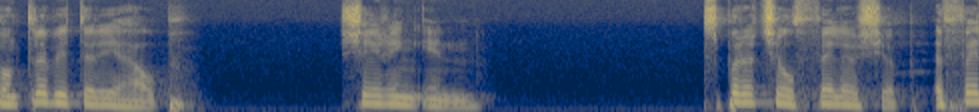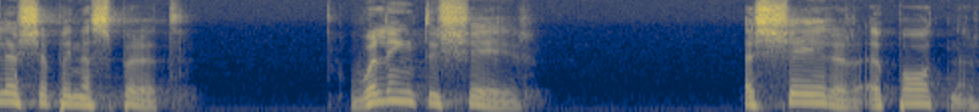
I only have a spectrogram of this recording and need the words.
Contributory help. Sharing in. Spiritual fellowship, a fellowship in the spirit willing to share 'n sharer, 'n partner.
